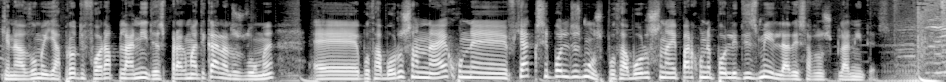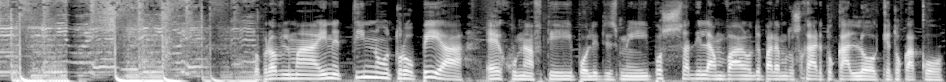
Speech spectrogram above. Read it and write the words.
και να δούμε για πρώτη φορά πλανήτες, πραγματικά να τους δούμε, ε, που θα μπορούσαν να έχουν φτιάξει πολιτισμούς, που θα μπορούσαν να υπάρχουν πολιτισμοί δηλαδή σε αυτούς τους πλανήτες. Το πρόβλημα είναι τι νοοτροπία έχουν αυτοί οι πολιτισμοί, πώς αντιλαμβάνονται παραδείγματος χάρη το καλό και το κακό.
